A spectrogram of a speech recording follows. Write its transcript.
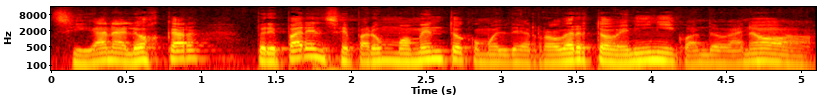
si gana el Oscar, prepárense para un momento como el de Roberto Benini cuando ganó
